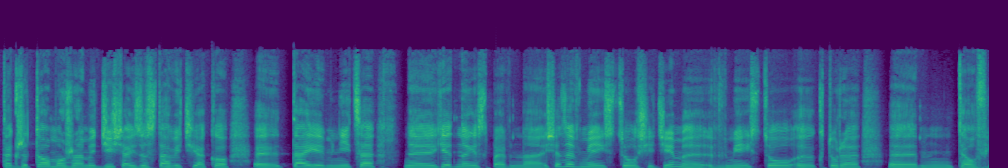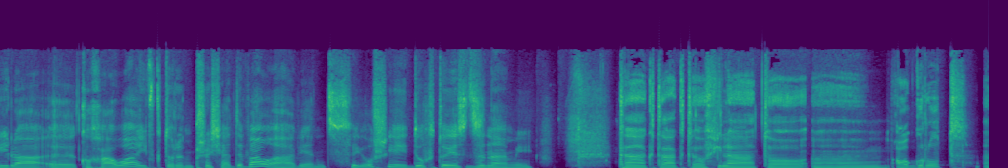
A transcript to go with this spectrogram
Także to możemy dzisiaj zostawić jako tajemnicę. Jedno jest pewne, siedzę w miejscu, siedzimy w miejscu, które Teofila kochała i w którym przesiadywała, więc już jej duch tu jest z nami. Tak, tak. Teofila to y, ogród, y,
